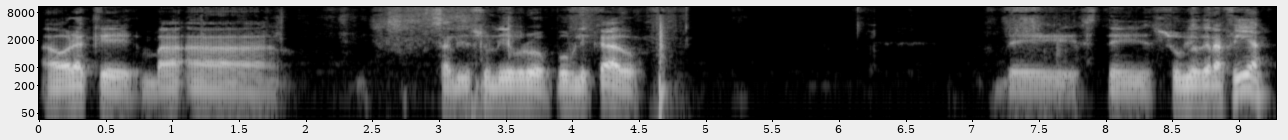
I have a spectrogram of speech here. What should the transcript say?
Ahora que va a salir su libro publicado de este, su biografía.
